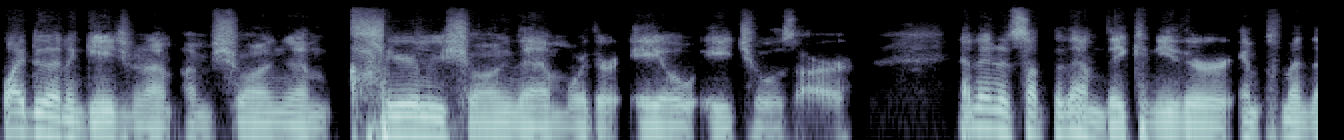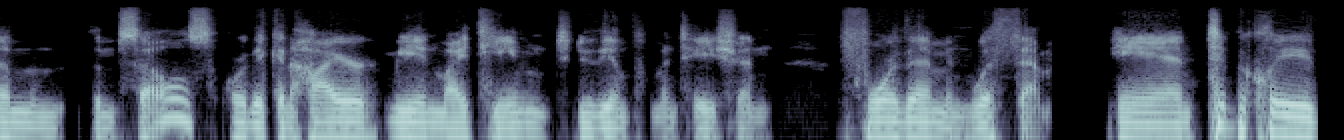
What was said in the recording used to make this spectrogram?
Well i do that engagement i'm, I'm showing them clearly showing them where their AOHOs are. And then it's up to them. They can either implement them themselves or they can hire me and my team to do the implementation for them and with them. And typically,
